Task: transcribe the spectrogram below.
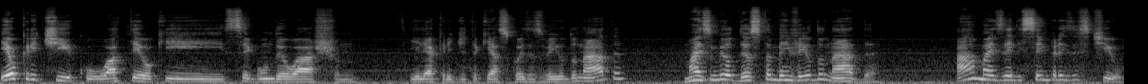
eu critico o ateu que, segundo eu acho, ele acredita que as coisas veio do nada, mas o meu Deus também veio do nada. Ah, mas ele sempre existiu.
